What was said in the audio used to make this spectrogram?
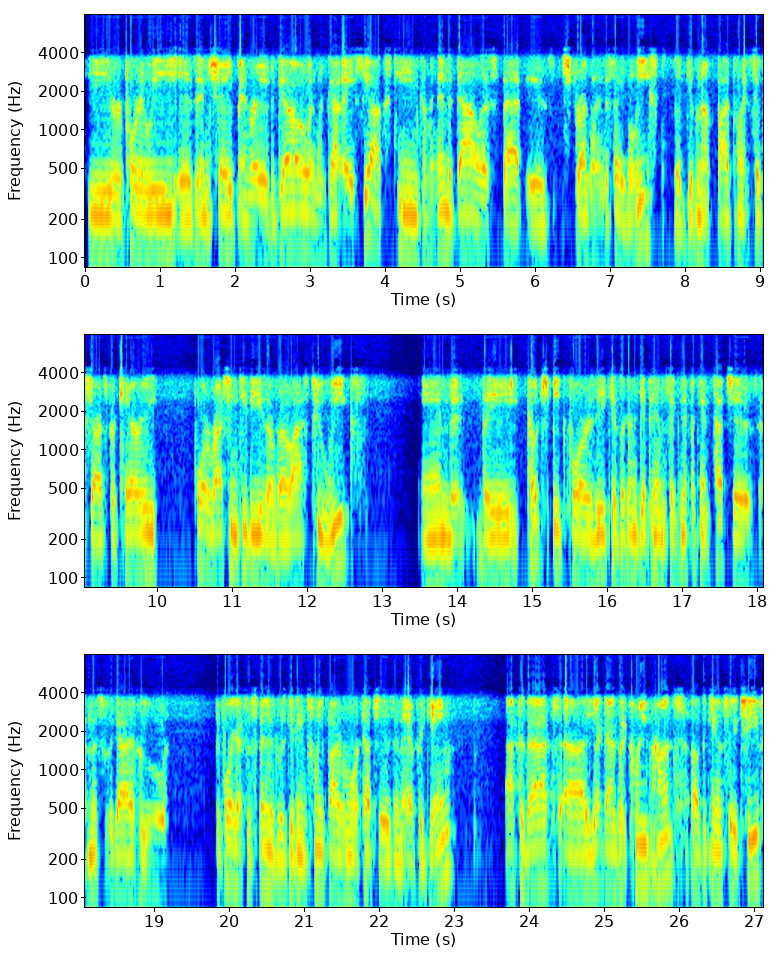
He reportedly is in shape and ready to go. And we've got a Seahawks team coming into Dallas that is struggling to say the least. They've given up 5.6 yards per carry, four rushing TDs over the last two weeks. And the, the coach speak for Zeke is they're going to give him significant touches. And this is a guy who, before he got suspended, was getting 25 or more touches in every game. After that, uh, you got guys like Kareem Hunt of the Kansas City Chiefs.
